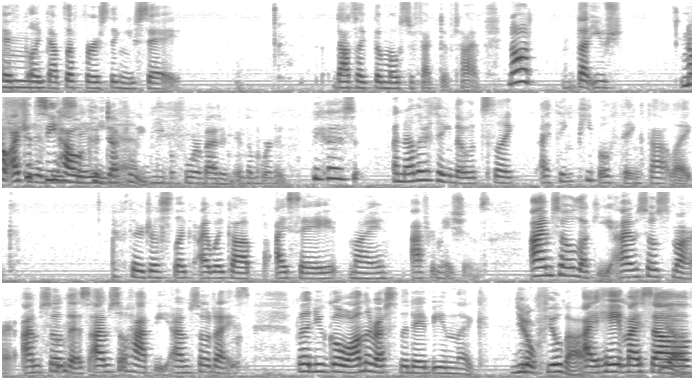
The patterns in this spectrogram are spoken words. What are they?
if Mm. like that's the first thing you say, that's like the most effective time. Not that you sh- no, I could see how it saying could it. definitely be before bed in, in the morning. because another thing though, it's like I think people think that like if they're just like I wake up, I say my affirmations. I'm so lucky. I'm so smart. I'm so this. I'm so happy. I'm so nice. But then you go on the rest of the day being like, You don't feel that. I hate myself.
